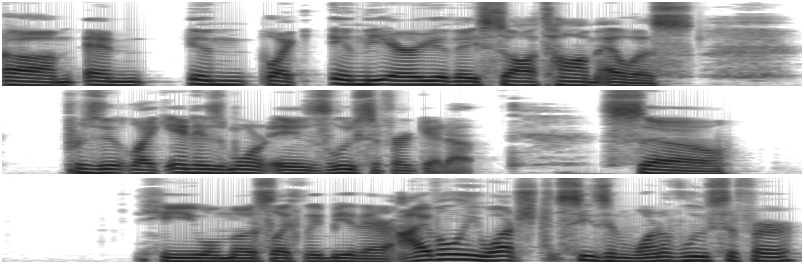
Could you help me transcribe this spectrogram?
um, and in like in the area they saw Tom Ellis, presume like in his more is Lucifer get up, so he will most likely be there. I've only watched season one of Lucifer,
